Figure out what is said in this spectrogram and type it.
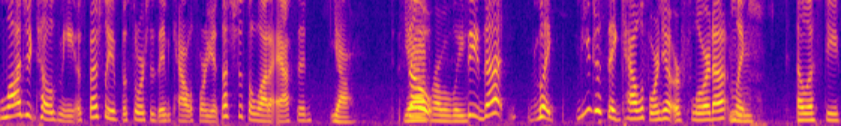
logic tells me, especially if the source is in California, that's just a lot of acid. yeah, So, yeah, probably. See that, like, if you just say California or Florida, I'm like, mm. LSD.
